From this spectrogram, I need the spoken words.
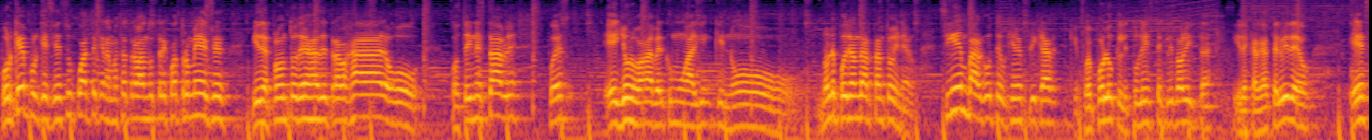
¿Por qué? Porque si es un cuate que nada más está trabajando 3, 4 meses y de pronto deja de trabajar o, o está inestable, pues ellos lo van a ver como alguien que no, no le podrían dar tanto dinero. Sin embargo, te quiero explicar, que fue por lo que tú le diste clic ahorita y descargaste el video, es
